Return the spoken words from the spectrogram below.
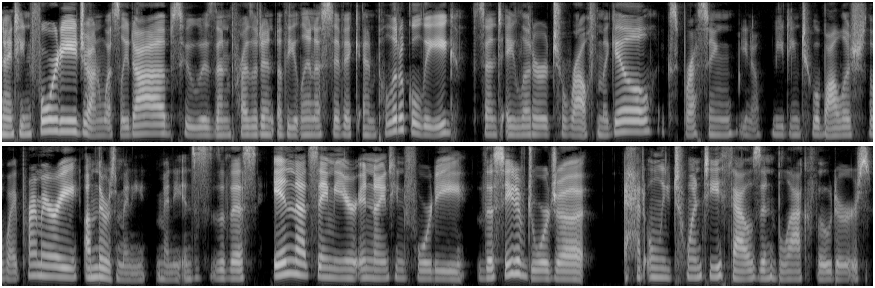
1940, John Wesley Dobbs, who was then president of the Atlanta Civic and Political League, sent a letter to Ralph McGill expressing, you know, needing to abolish the white primary. Um, there was many, many instances of this. In that same year, in 1940, the state of Georgia had only 20,000 black voters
